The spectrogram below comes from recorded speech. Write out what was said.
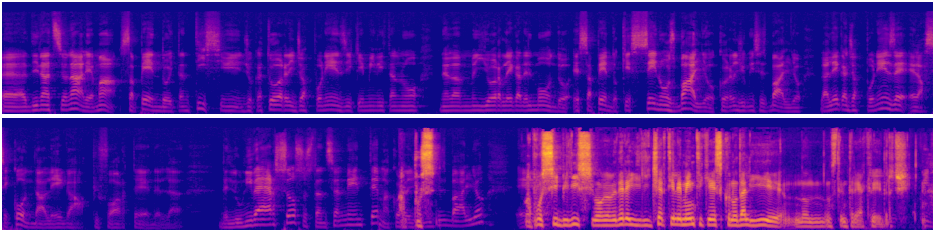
eh, di nazionale, ma sapendo i tantissimi giocatori giapponesi che militano nella miglior lega del mondo e sapendo che se non sbaglio, correggimi se sbaglio, la lega giapponese è la seconda lega più forte del, dell'universo sostanzialmente, ma correggimi poss- se sbaglio. Ma possibilissimo, vedere i, certi elementi che escono da lì non, non stenterei a crederci. Quindi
